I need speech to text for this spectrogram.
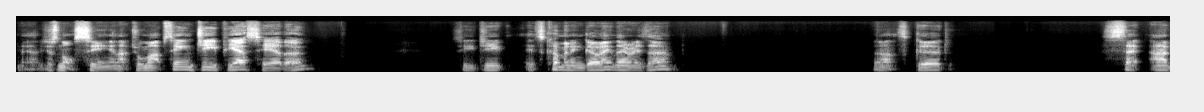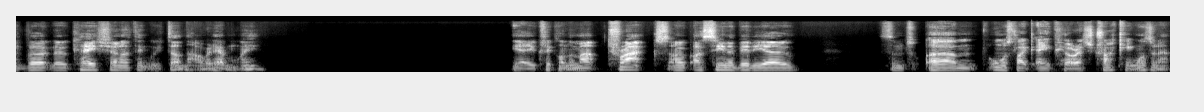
yeah, just not seeing an actual map. Seeing GPS here though. See, G, it's coming and going. There it is there. That's good. Set advert location. I think we've done that already, haven't we? Yeah, you click on the map. Tracks. I, I've seen a video some um, almost like APRS tracking, wasn't it?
